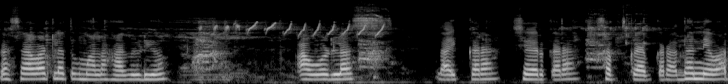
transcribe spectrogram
कसा वाटला तुम्हाला हा व्हिडिओ आवडलास? लाईक करा शेअर करा सबस्क्राईब करा. धन्यवाद.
